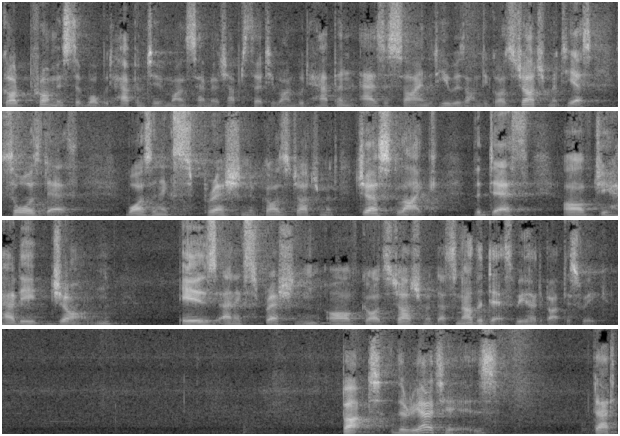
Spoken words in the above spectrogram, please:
God promised that what would happen to him, 1 Samuel chapter 31, would happen as a sign that he was under God's judgment. Yes, Saul's death was an expression of God's judgment, just like the death of Jihadi John is an expression of God's judgment. That's another death we heard about this week. But the reality is that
